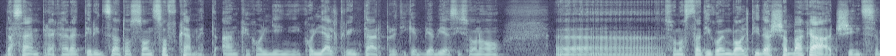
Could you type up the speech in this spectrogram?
da sempre ha caratterizzato Sons of Kemet, anche con gli, con gli altri interpreti che via via si sono, eh, sono stati coinvolti da Shabaka Hutchins.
